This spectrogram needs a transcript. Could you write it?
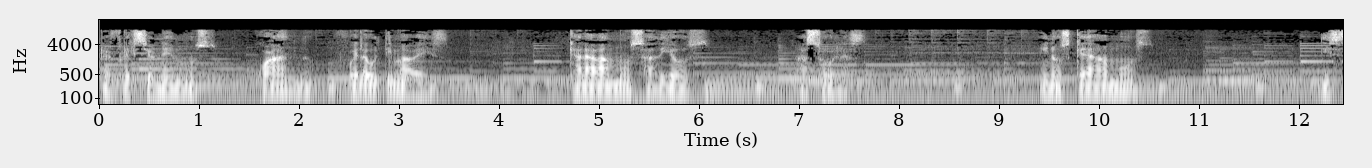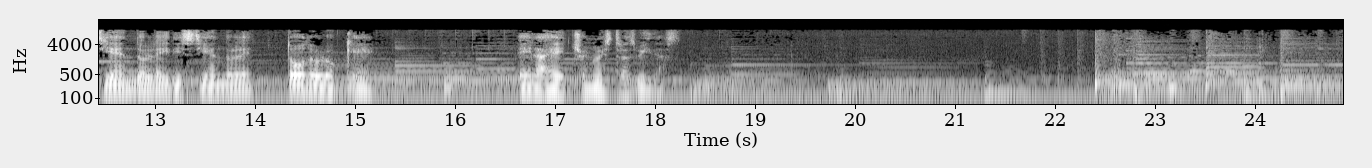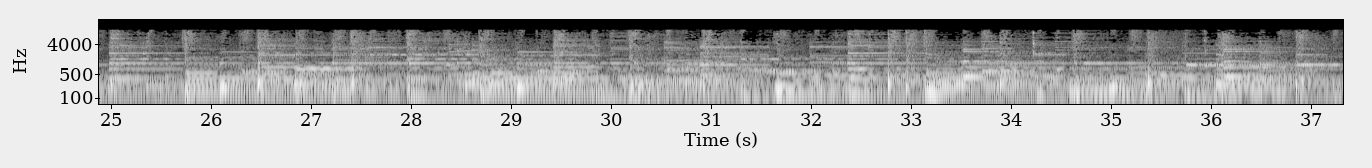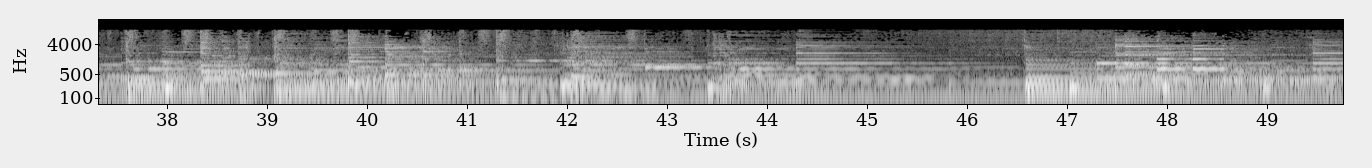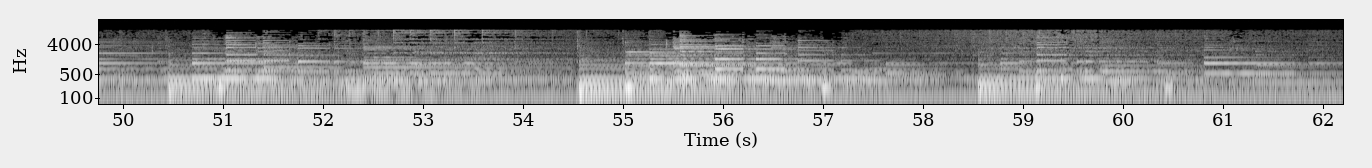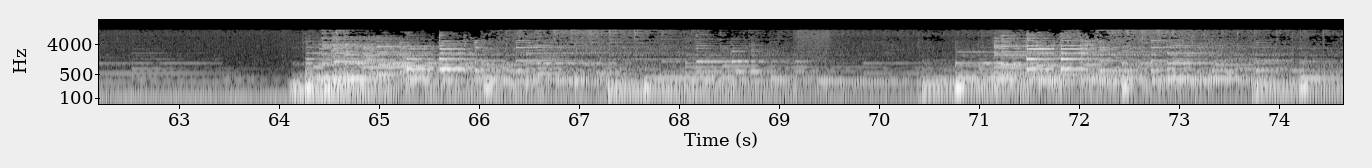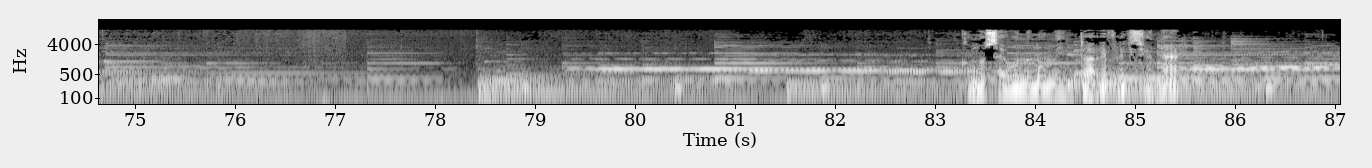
Reflexionemos cuándo fue la última vez que alabamos a Dios a solas y nos quedamos diciéndole y diciéndole todo lo que Él ha hecho en nuestras vidas. Como segundo momento a reflexionar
